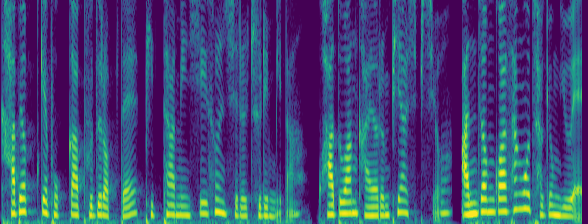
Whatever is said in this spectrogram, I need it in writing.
가볍게 볶아 부드럽되 비타민 C 손실을 줄입니다. 과도한 가열은 피하십시오. 안전과 상호작용 유예.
